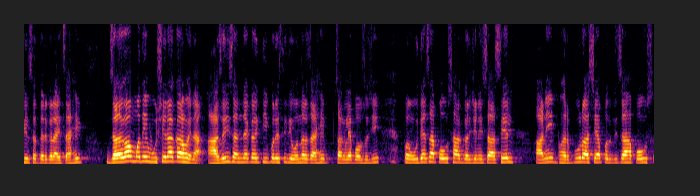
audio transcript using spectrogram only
देखील सतर्क राहायचं आहे. जळगावमध्ये उशिरा का होईना आजही संध्याकाळी ती परिस्थिती होणारच आहे चांगल्या पावसाची. पण उद्याचा पाऊस हा गर्जनेचा असेल आणि भरपूर अशा पद्धतीचा हा पाऊस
